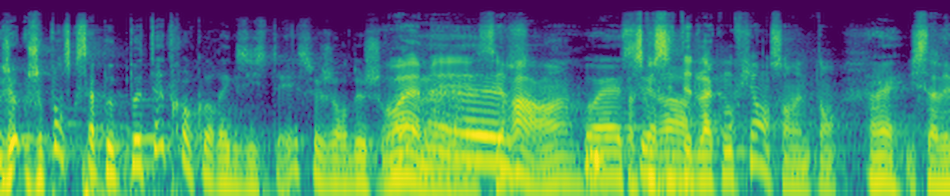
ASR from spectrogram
Je, pense que ça peut peut-être encore exister, ce genre de choses. Ouais, mais c'est rare. Hein. parce que c'était de la confiance en même temps. il, savait,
